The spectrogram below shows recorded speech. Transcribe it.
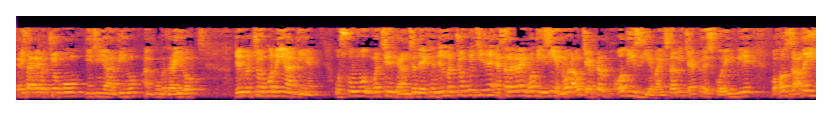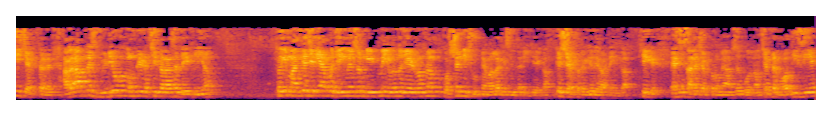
कई सारे बच्चों को ये चीज़ आती हो, आपको बधाई हो। जिन बच्चों को नहीं आती है उसको वो बच्चे ध्यान से देखें। जिन बच्चों की चीज़ें, ऐसा लग रहा है बहुत इजी है। नो डाउट चैप्टर बहुत इजी है भाई साहब। भी चैप्टर स्कोरिंग भी है। बहुत ज़्यादा इजी चैप्टर है। अगर आपने इस वीडियो को कंप्लीट अच्छी तरह से देख लिया तो ये मान के चलिए आपको जेई में और नीट में इवन तो जे एडवांस में क्वेश्चन नहीं छूटने वाला किसी तरीके का, इस चैप्टर के रिगार्डिंग का। ठीक है? ऐसे सारे चैप्टरों में आपसे बोल रहा हूँ। चैप्टर बहुत इजी है।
